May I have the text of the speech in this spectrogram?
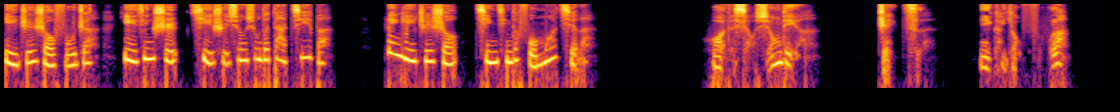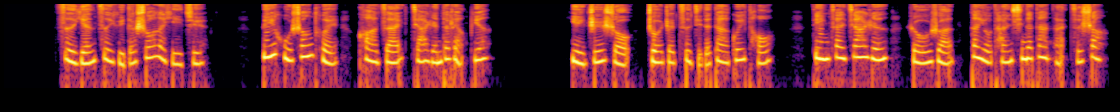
一只手扶着已经是气势汹汹的大鸡巴，另一只手轻轻的抚摸起来。我的小兄弟啊，这次你可有福了。自言自语的说了一句，李虎双腿跨在家人的两边，一只手捉着自己的大龟头，顶在家人柔软。但有弹性的大奶子上，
